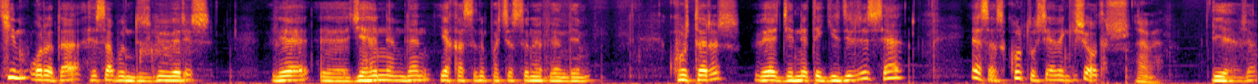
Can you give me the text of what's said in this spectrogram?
Kim orada hesabını düzgün verir ve e, cehennemden yakasını paçasını efendim kurtarır ve cennete girdirirse esas kurtuluş eren kişi odur Evet. diye hocam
